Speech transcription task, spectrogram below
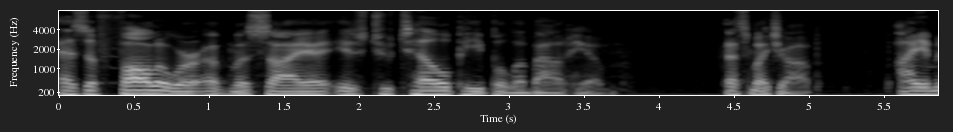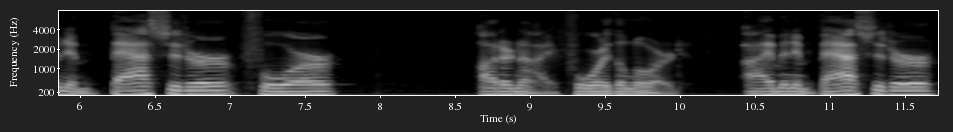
as a follower of Messiah is to tell people about him. That's my job. I am an ambassador for Adonai, for the Lord. I'm an ambassador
